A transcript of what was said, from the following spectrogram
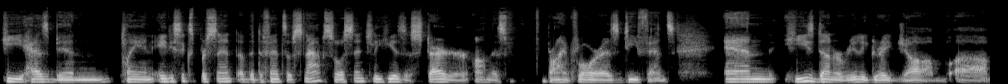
He has been playing 86% of the defensive snaps. So essentially, he is a starter on this Brian Flores defense. And he's done a really great job. Uh,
